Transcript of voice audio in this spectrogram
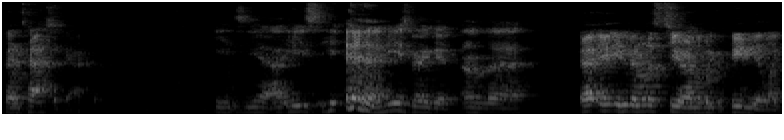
Fantastic actor. He's yeah, he's he, he is very good. Uh, Uh, it even lists here on the Wikipedia like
